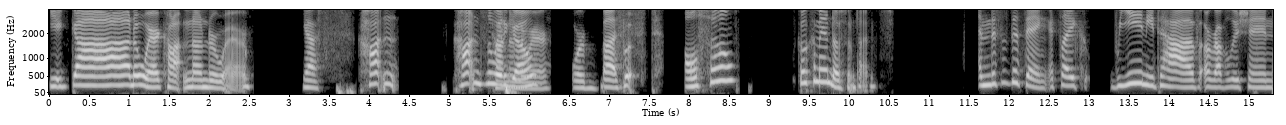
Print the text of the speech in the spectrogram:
You gotta wear cotton underwear. Yes. Cotton cotton's the Cotton way to go. Or bust. Also, go commando sometimes. and this is the thing. It's like we need to have a revolution.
